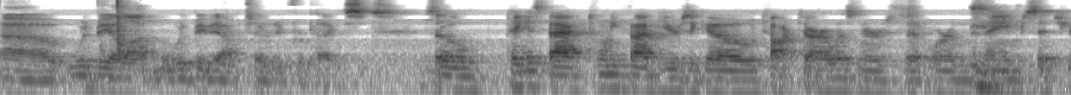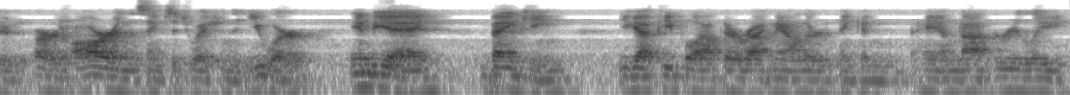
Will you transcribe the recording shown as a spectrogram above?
Uh, would be a lot would be the opportunity for Pegasus. So take us back 25 years ago. Talk to our listeners that were in the same situation or are in the same situation that you were. MBA, banking. You got people out there right now that are thinking, "Hey, I'm not really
